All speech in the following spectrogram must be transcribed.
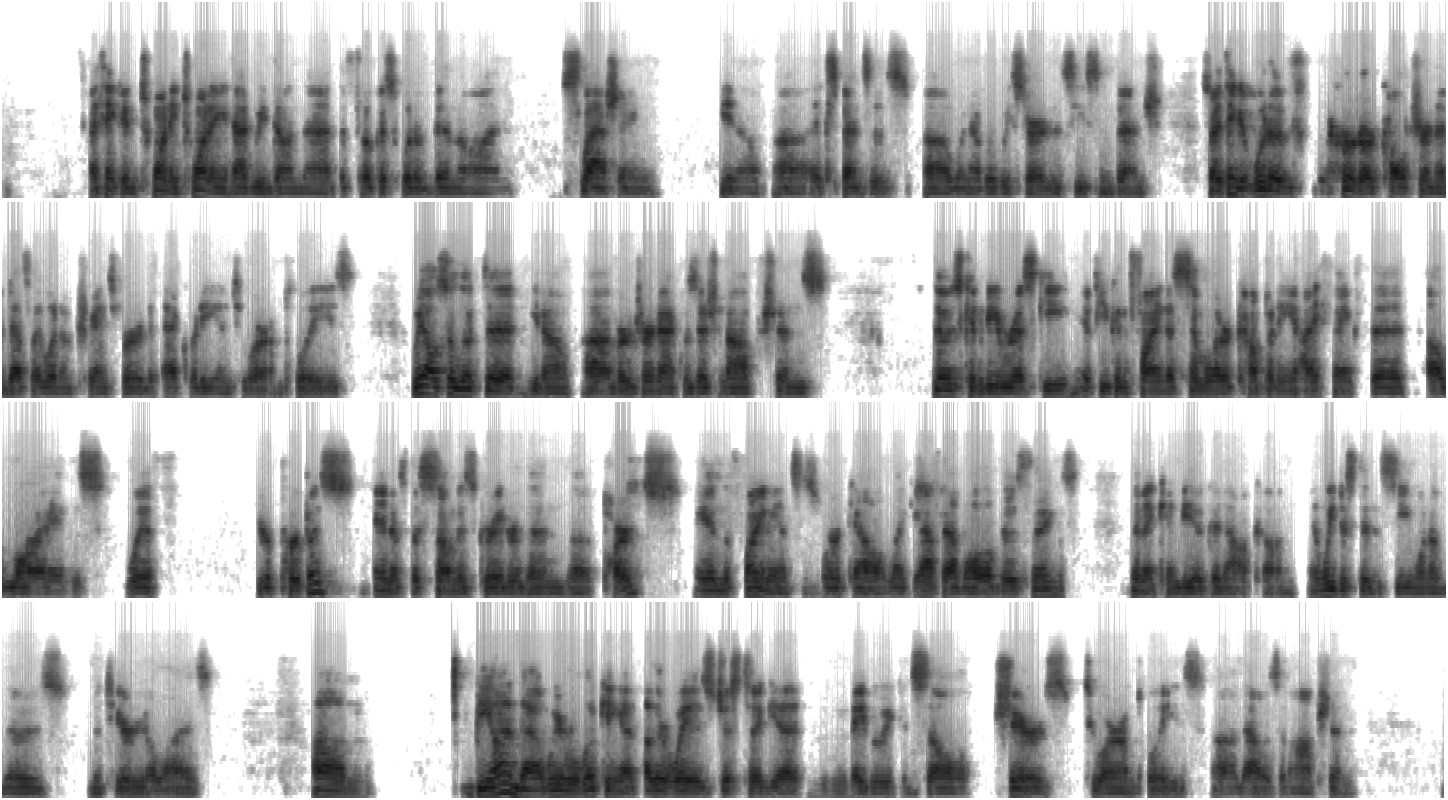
I think in 2020, had we done that, the focus would have been on slashing you know, uh, expenses uh, whenever we started to see some bench. So I think it would have hurt our culture and it definitely would have transferred equity into our employees. We also looked at, you know, uh, merger and acquisition options. Those can be risky. If you can find a similar company, I think that aligns with your purpose. And if the sum is greater than the parts and the finances work out, like you have to have all of those things, then it can be a good outcome. And we just didn't see one of those materialize. Um, beyond that, we were looking at other ways just to get maybe we could sell shares to our employees. Uh, that was an option.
